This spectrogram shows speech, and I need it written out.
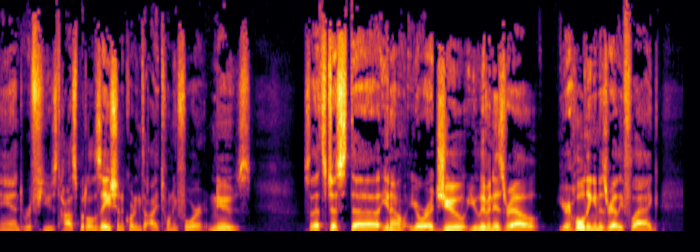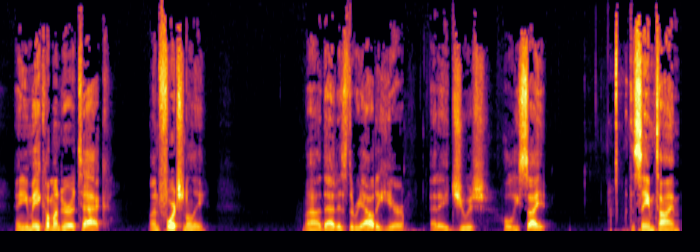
and refused hospitalization, according to I 24 News. So that's just, uh, you know, you're a Jew, you live in Israel, you're holding an Israeli flag, and you may come under attack. Unfortunately, uh, that is the reality here at a Jewish holy site. At the same time,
